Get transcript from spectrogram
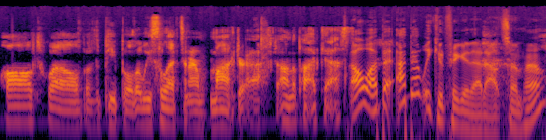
all 12 of the people that we select in our mock draft on the podcast. Oh, I bet, I bet we could figure that out somehow.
